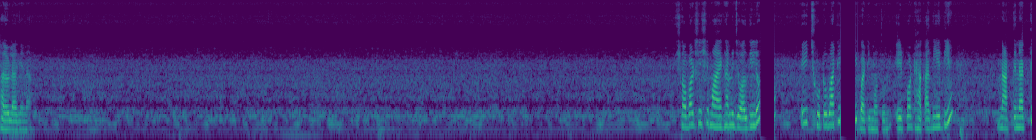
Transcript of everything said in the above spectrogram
ভালো লাগে না। সবার শেষে মা এখানে জল দিল। এই ছোট বাটি বাটি মতন। এরপর ঢাকা দিয়ে দিয়ে নাড়তে নাড়তে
